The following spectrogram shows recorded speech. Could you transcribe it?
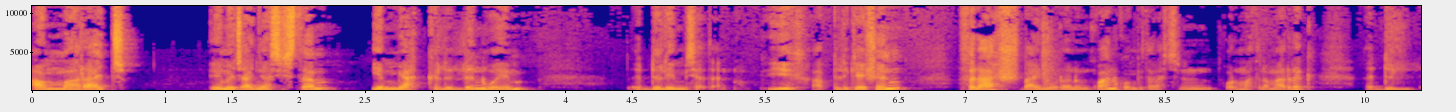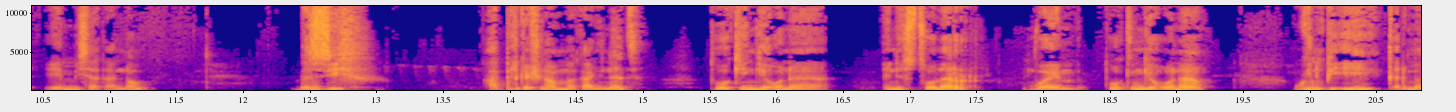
አማራጭ የመጫኛ system የሚያክልልን ወይም እድል የሚሰጠን ነው። ይህ application flash ባይኖረን እንኳን ኮምፒውተራችንን format ለማድረግ እድል የሚሰጠን ነው። በዚህ application አማካኝነት talking የሆነ installer ወይም talking የሆነ WinPE ቅድመ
